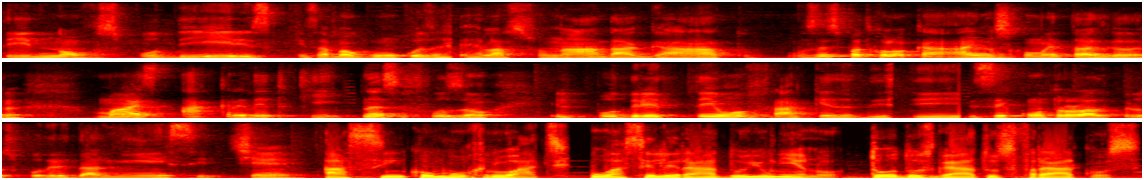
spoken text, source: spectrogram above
ter novos poderes, quem sabe alguma coisa relacionada a gato. Vocês podem colocar aí nos comentários, galera. Mas acredito que nessa fusão ele poderia ter uma fraqueza de, de ser controlado pelos poderes da Niency Chen. Assim como o Ruat, o acelerado e o Nino, todos gatos fracos,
